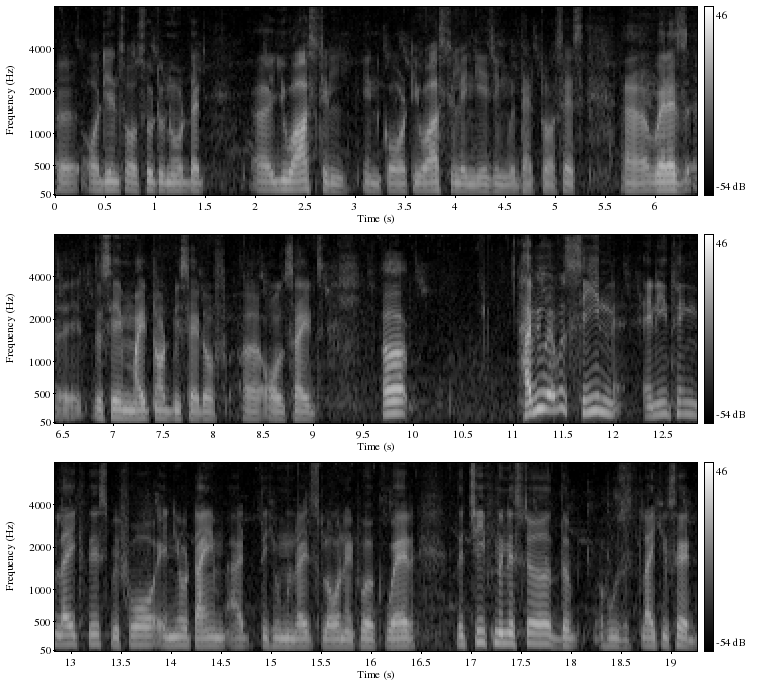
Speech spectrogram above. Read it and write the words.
uh, audience also to note that uh, you are still in court, you are still engaging with that process, uh, whereas the same might not be said of all sides. have you ever seen anything like this before in your time at the Human Rights Law Network, where the chief minister, the, who's like you said,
